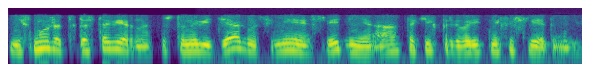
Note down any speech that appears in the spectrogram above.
не сможет достоверно установить диагноз, имея сведения о таких предварительных исследованиях.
